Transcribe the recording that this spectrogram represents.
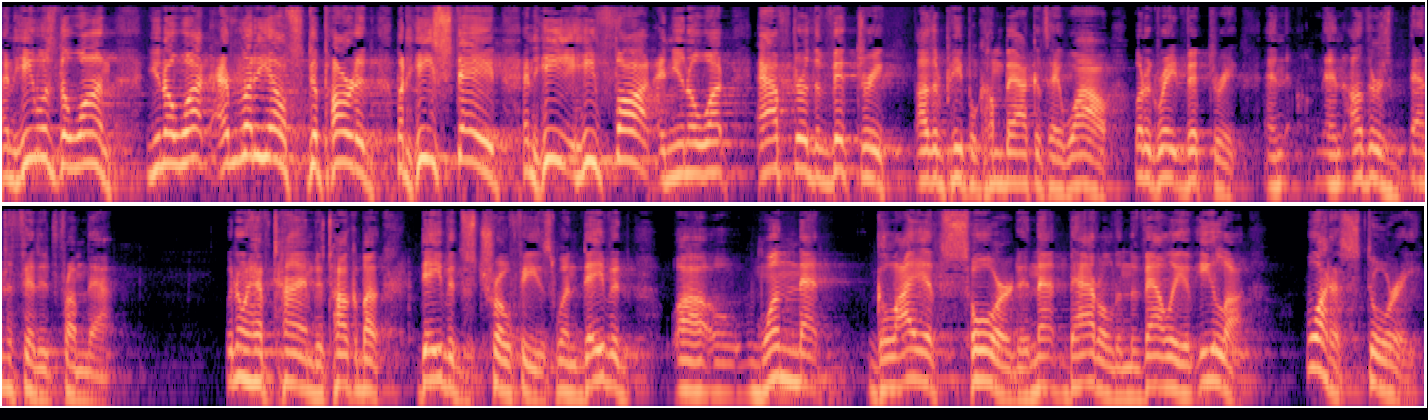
And he was the one. You know what? Everybody else departed, but he stayed and he, he fought. And you know what? After the victory, other people come back and say, wow, what a great victory. And, and others benefited from that. We don't have time to talk about David's trophies when David uh, won that Goliath's sword in that battle in the valley of Elah. What a story.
